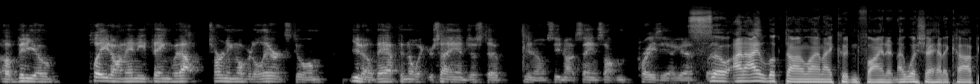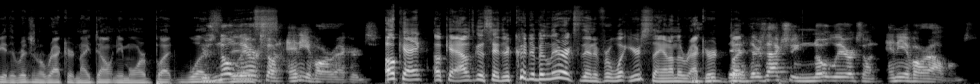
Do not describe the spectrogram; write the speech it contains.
a video played on anything without turning over the lyrics to them. You know, they have to know what you're saying just to, you know, so you're not saying something crazy. I guess. But So, and I looked online, I couldn't find it, and I wish I had a copy of the original record, and I don't anymore. But was there's no this- lyrics on any of our records. Okay, okay. I was gonna say there couldn't have been lyrics then for what you're saying on the record, but there's actually no lyrics on any of our albums.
